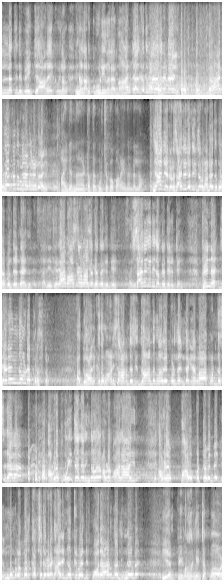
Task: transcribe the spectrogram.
എല്ലാത്തിന്റെ വെയിറ്റ് ആറേ കിലോ നിങ്ങളുടെ കൂടി നല്ല നാട്ടുകാർക്ക് പ്രയോജനമുണ്ടായി നാട്ടുകാർക്ക് അത് പ്രയോജനമുണ്ടായി അതിന്റെ നേട്ടത്തെക്കുറിച്ചൊക്കെ പറയുന്നുണ്ടല്ലോ. ഞാൻ ശൈലജ ടീച്ചർ പോയപ്പോൾ എന്തായത് ആ മാസൊക്കെ ശൈലജ കിട്ടി പിന്നെ ജനങ്ങളുടെ പ്രശ്നം. അധ്വാനിക്കുന്ന മാണി സാറിന്റെ സിദ്ധാന്തങ്ങൾ അറിയപ്പെടുന്ന എന്റെ കേരള കോൺഗ്രസ്സുകാരാ. അവിടെ പോയിട്ടല്ലേ നിങ്ങൾ അവിടെ പാലായി അവിടെ പാവപ്പെട്ടവന്റെ എന്നും റബ്ബർ കർഷകരുടെ കാര്യങ്ങൾക്ക് വേണ്ടി പോരാടുന്ന നിങ്ങളുടെ എം പി പ്രസംഗിച്ചപ്പോൾ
